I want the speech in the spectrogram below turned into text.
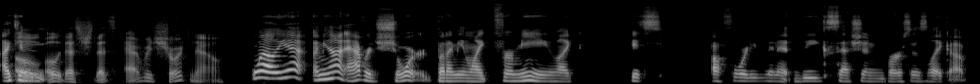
I oh, can. Oh, oh, that's that's average short now. Well, yeah. I mean, not average short, but I mean, like for me, like it's a forty-minute league session versus like a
